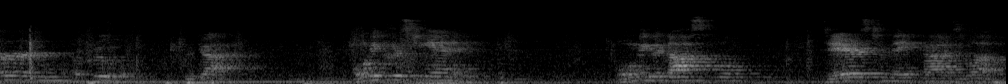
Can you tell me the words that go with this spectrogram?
earn approval from God. Only Christianity, only the gospel dares to make God's love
